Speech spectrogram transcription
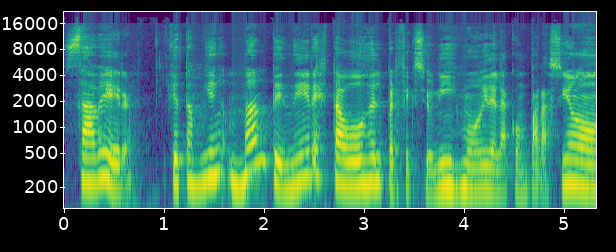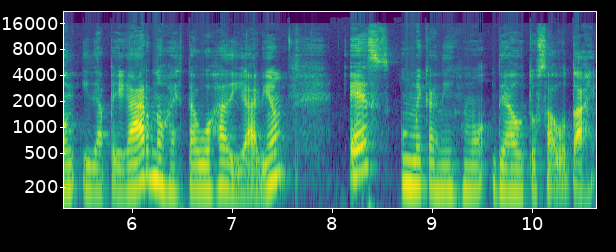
Saber que también mantener esta voz del perfeccionismo y de la comparación y de apegarnos a esta voz a diario es un mecanismo de autosabotaje.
